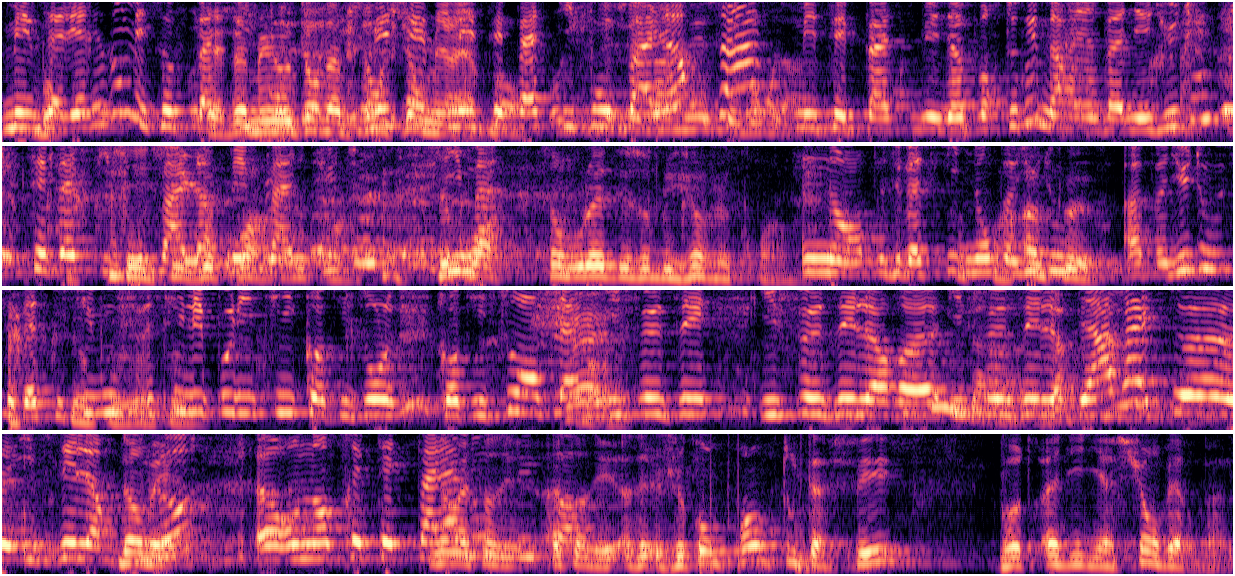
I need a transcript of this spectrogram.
mais vous avez raison, mais sauf parce a jamais qu'ils font- autant d'abstention, mais c'est- parce qu'ils font pas leur taf. bon, mais c'est pas mais n'importe quoi, il m'a rien vanné du tout. C'est parce qu'ils font Si, pas je leur. Mais crois, pas du crois. tout. Je Il crois, sans vouloir être désobligeant, je crois. Non, c'est parce qu'ils non pas Un du tout. peu. Ah pas du tout. C'est parce que si vous si les politiques quand ils ont quand ils sont en place, ils faisaient ils faisaient leur euh, ils faisaient leur mais arrête, euh, ils faisaient leur boulot. euh, on n'en serait peut-être pas là non plus. attendez, attendez, je comprends tout à fait votre indignation verbale.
